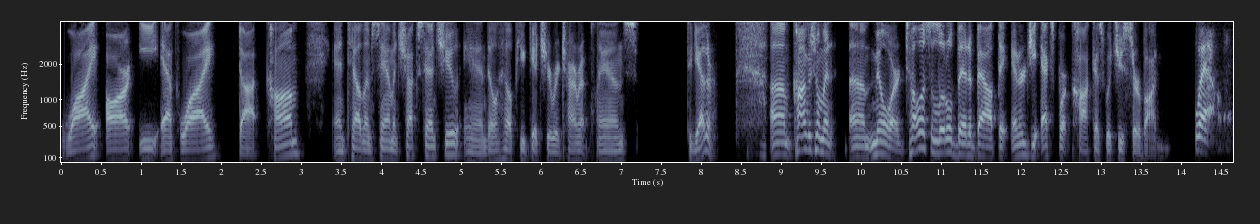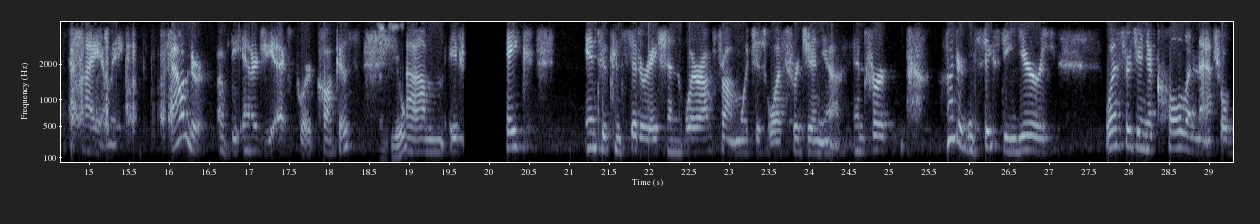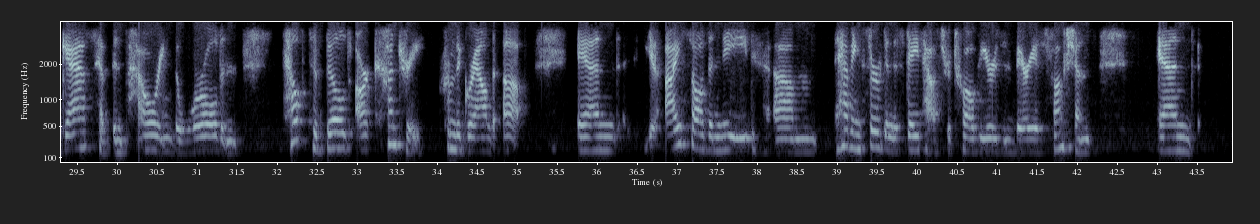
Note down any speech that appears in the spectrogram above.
Y-R-E-F-Y com and tell them Sam and Chuck sent you, and they'll help you get your retirement plans together. Um, Congresswoman um, Miller, tell us a little bit about the Energy Export Caucus, which you serve on. Well, I am a founder of the Energy Export Caucus. Thank you. Um, if you take into consideration where I'm from, which is West Virginia, and for 160 years, West Virginia coal and natural gas have been powering the world and helped to build our country from the ground up. And you know, I saw the need, um, having served in the State House for 12 years in various functions, and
